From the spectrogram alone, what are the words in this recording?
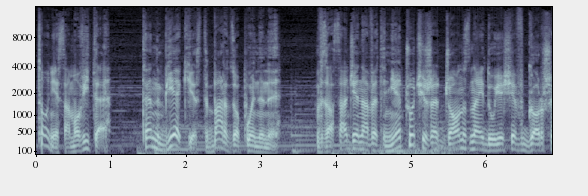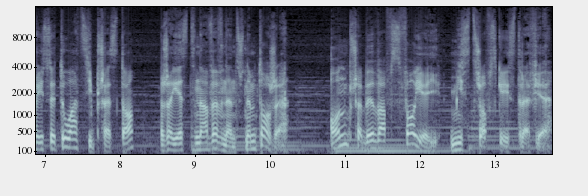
To niesamowite. Ten bieg jest bardzo płynny. W zasadzie nawet nie czuć, że John znajduje się w gorszej sytuacji przez to, że jest na wewnętrznym torze. On przebywa w swojej, mistrzowskiej strefie.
